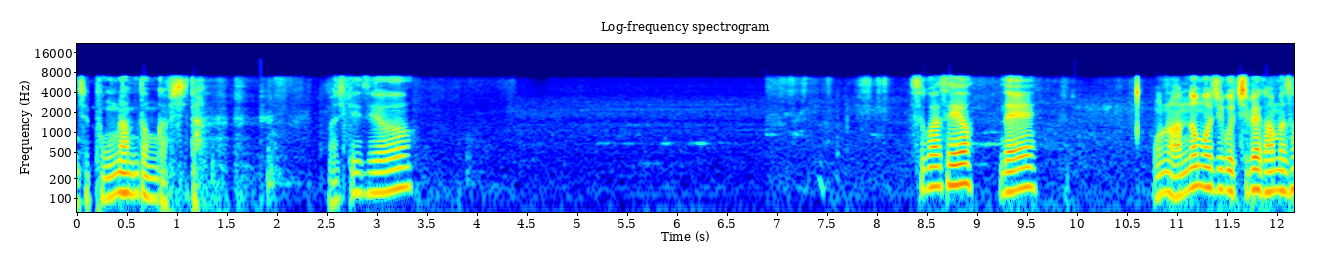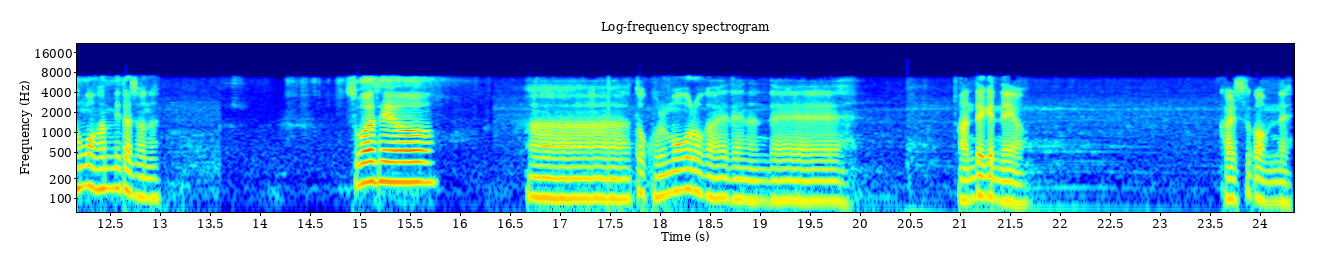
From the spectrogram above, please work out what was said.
이제 복남동 갑시다. 맛있게 드세요. 수고하세요. 네. 오늘 안 넘어지고 집에 가면 성공합니다, 저는. 수고하세요. 아, 또 골목으로 가야 되는데, 안 되겠네요. 갈 수가 없네.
